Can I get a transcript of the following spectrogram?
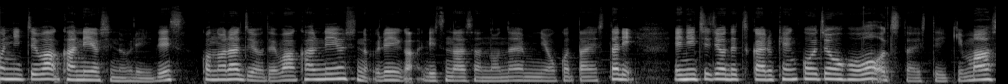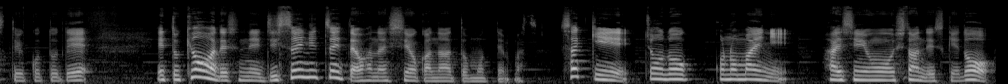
こんにちは管理栄養のうれいです。このラジオでは管理栄養のうれいがリスナーさんのお悩みにお答えしたり日常で使える健康情報をお伝えしていきます。ということでえっと今日はですね自炊についてお話ししようかなと思ってます。さっきちょうどこの前に配信をしたんですけど、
